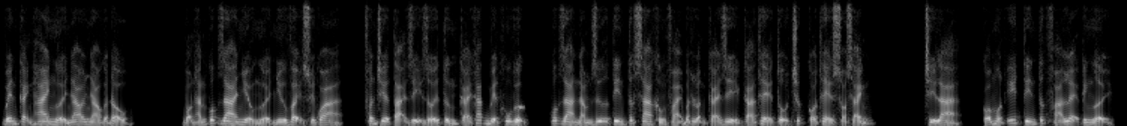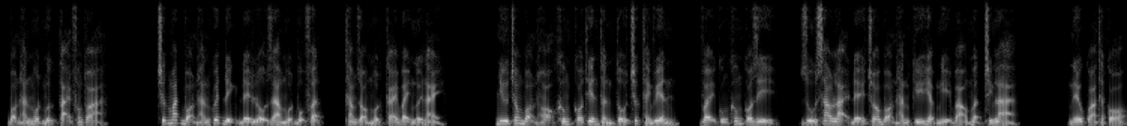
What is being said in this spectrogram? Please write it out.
Bên cạnh hai người nhao nhao gật đầu. Bọn hắn quốc gia nhiều người như vậy xuyên qua, phân chia tại dị giới từng cái khác biệt khu vực, quốc gia nắm giữ tin tức xa không phải bất luận cái gì cá thể tổ chức có thể so sánh. Chỉ là, có một ít tin tức phá lệ kinh người, bọn hắn một mực tại phong tỏa. Trước mắt bọn hắn quyết định để lộ ra một bộ phận, thăm dò một cái bảy người này. Như trong bọn họ không có thiên thần tổ chức thành viên, vậy cũng không có gì, dù sao lại để cho bọn hắn ký hiệp nghị bảo mật chính là, nếu quả thật có,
